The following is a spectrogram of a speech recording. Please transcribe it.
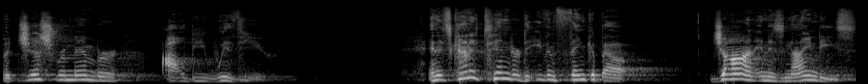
but just remember, I'll be with you. And it's kind of tender to even think about John in his 90s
